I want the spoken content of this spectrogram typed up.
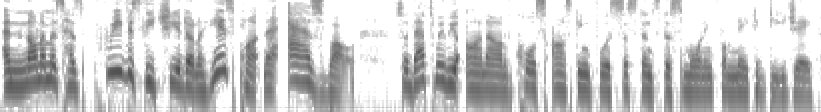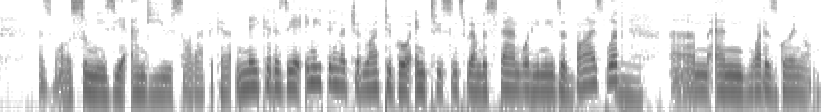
And Anonymous has previously cheated on his partner as well. So that's where we are now. And Of course, asking for assistance this morning from Naked DJ as well as Somizi and you, South Africa. Naked, is there anything that you'd like to go into since we understand what he needs advice with um, and what is going on?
